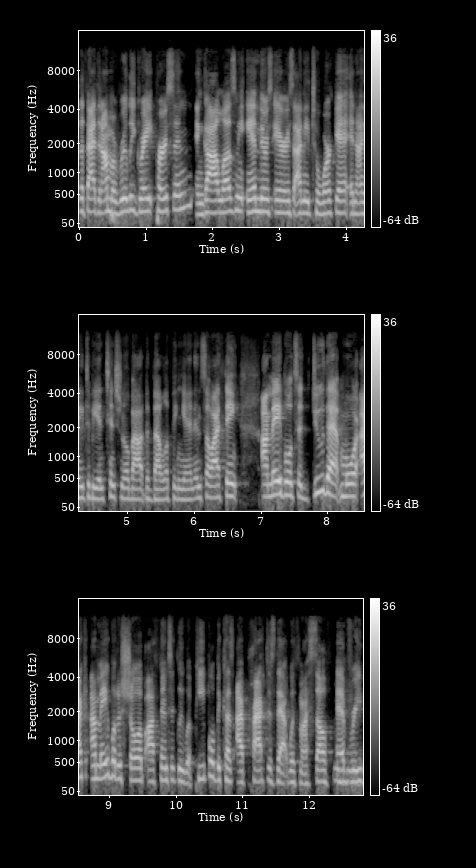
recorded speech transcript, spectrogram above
the fact that I'm a really great person and God loves me, and there's areas I need to work at and I need to be intentional about developing in. And so I think I'm able to do that more. I, am able to show up authentically with people because I practice that with myself mm-hmm. every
